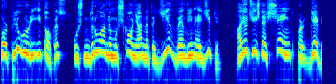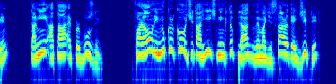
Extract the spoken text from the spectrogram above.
por pluhuri i tokës u shndërrua në mushkonja në të gjithë vendin e Egjiptit. Ajo që ishte shenjtë për Gebin, tani ata e përbuznin. Faraoni nuk kërkoi që ta hiqnin këtë plagë dhe magjistarët e Egjiptit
